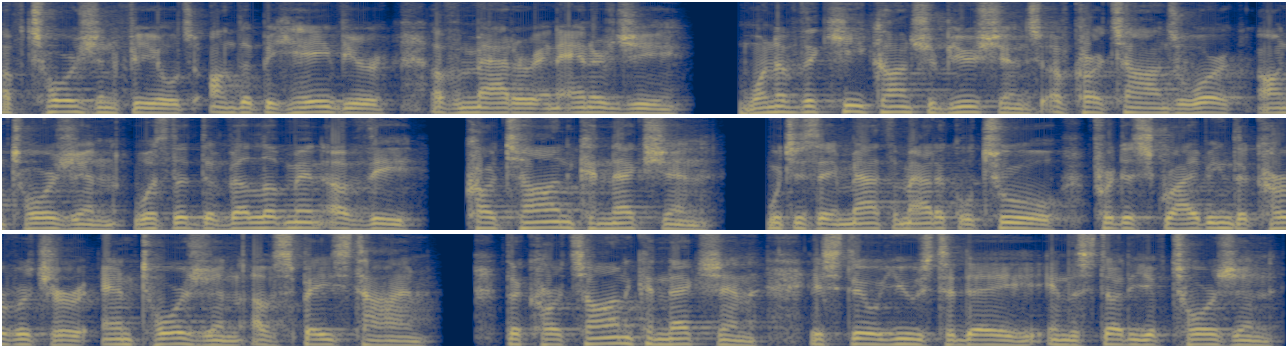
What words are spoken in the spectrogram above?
of torsion fields on the behavior of matter and energy. One of the key contributions of Cartan's work on torsion was the development of the Cartan connection, which is a mathematical tool for describing the curvature and torsion of spacetime. The Cartan connection is still used today in the study of torsion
